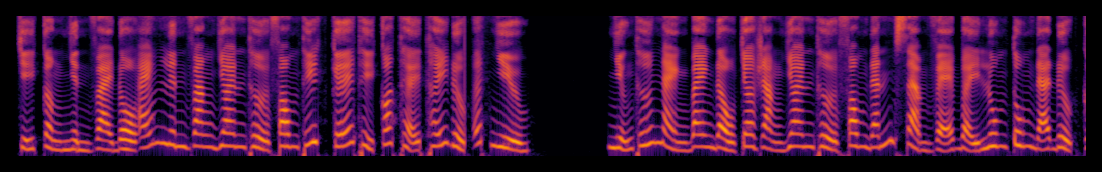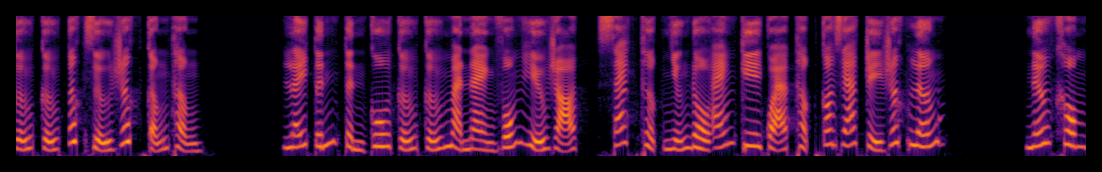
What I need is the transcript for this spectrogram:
chỉ cần nhìn vài đồ án linh văn Doanh Thừa Phong thiết kế thì có thể thấy được ít nhiều. Những thứ nàng ban đầu cho rằng do anh Thừa Phong đánh sàm vẽ bậy lung tung đã được cửu cửu tức giữ rất cẩn thận. Lấy tính tình cua cửu cửu mà nàng vốn hiểu rõ, xác thực những đồ án kia quả thật có giá trị rất lớn. Nếu không,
